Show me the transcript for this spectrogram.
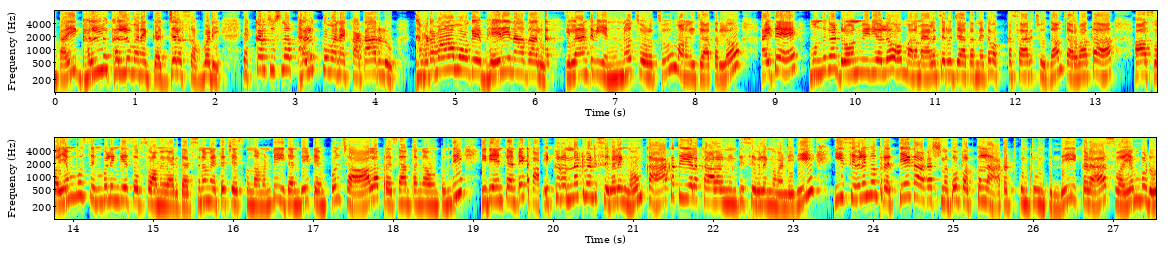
ఉంటాయి. గల్లు గల్లు అనే గజ్జల సవ్వడి. ఎక్కడ చూసినా ఠళుక్కుమనే కటారులు ఢమడమా మోగే భేరీనాదాలు ఇలాంటివి ఎన్నో చూడొచ్చు మనం ఈ జాతరలో. అయితే ముందుగా డ్రోన్ వీడియోలో మన మేళచెరువు జాతరని అయితే ఒక్కసారి చూద్దాం. తర్వాత ఆ స్వయంభు సింబులింగేశ్వర స్వామి వారి దర్శనం అయితే చేసుకుందామండి. ఇదండి టెంపుల్. చాలా ప్రశాంతంగా ఉంటుంది. ఇదేంటంటే ఇక్కడ ఉన్నటువంటి శివలింగం కాకతీయుల కాలం నుండి శివలింగం అండి ఇది. ఈ శివలింగం ప్రత్యేక ఆకర్షణతో భక్తులను ఆకట్టుకుంటూ ఉంటుంది. ఇక్కడ స్వయంభుడు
